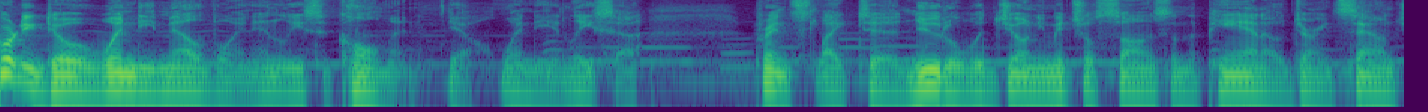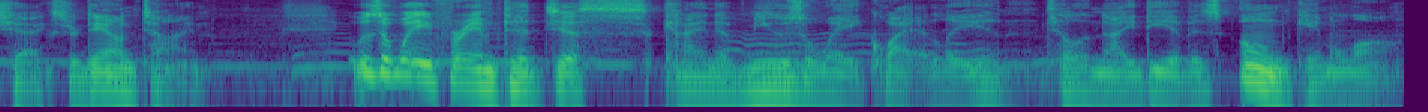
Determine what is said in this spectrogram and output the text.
According to Wendy Melvoin and Lisa Coleman, yeah, Wendy and Lisa, Prince liked to noodle with Joni Mitchell songs on the piano during sound checks or downtime. It was a way for him to just kind of muse away quietly until an idea of his own came along.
